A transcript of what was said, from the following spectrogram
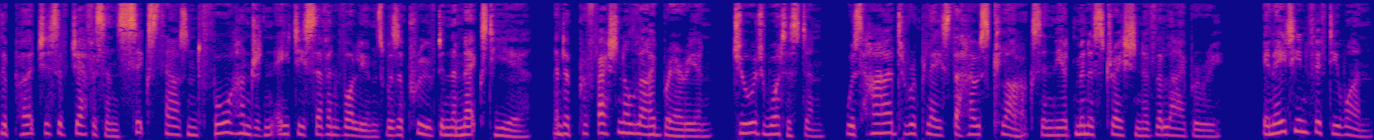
The purchase of Jefferson's 6,487 volumes was approved in the next year, and a professional librarian, George Watterston, was hired to replace the house clerks in the administration of the library. In 1851,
